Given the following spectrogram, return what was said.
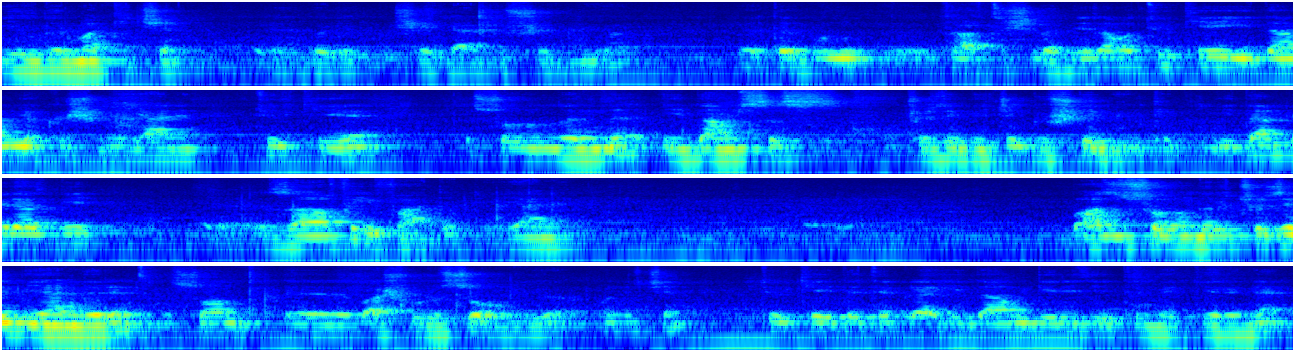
yıldırmak için e, böyle şeyler düşünülüyor. E, tabii e, tartışılabilir ama Türkiye'ye idam yakışmıyor. Yani Türkiye sorunlarını idamsız çözebilecek güçlü bir ülke. İdam biraz bir e, zaafı ifade ediyor. Yani bazı sorunları çözemeyenlerin son e, başvurusu oluyor. Onun için Türkiye'de tekrar idamı geri getirmek yerine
